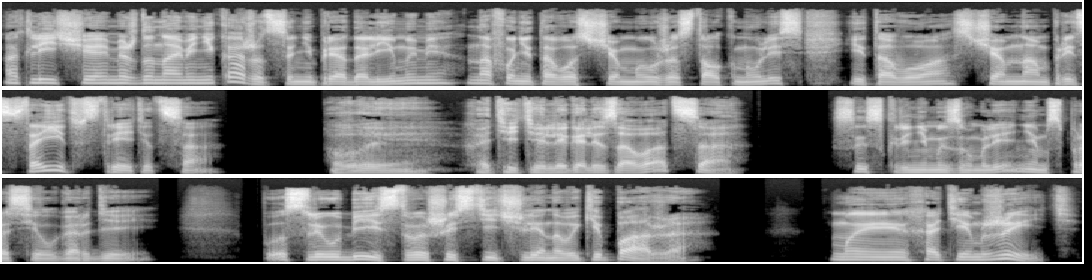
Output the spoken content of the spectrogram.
Отличия между нами не кажутся непреодолимыми на фоне того, с чем мы уже столкнулись, и того, с чем нам предстоит встретиться. «Вы хотите легализоваться?» — с искренним изумлением спросил Гордей. «После убийства шести членов экипажа». «Мы хотим жить»,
